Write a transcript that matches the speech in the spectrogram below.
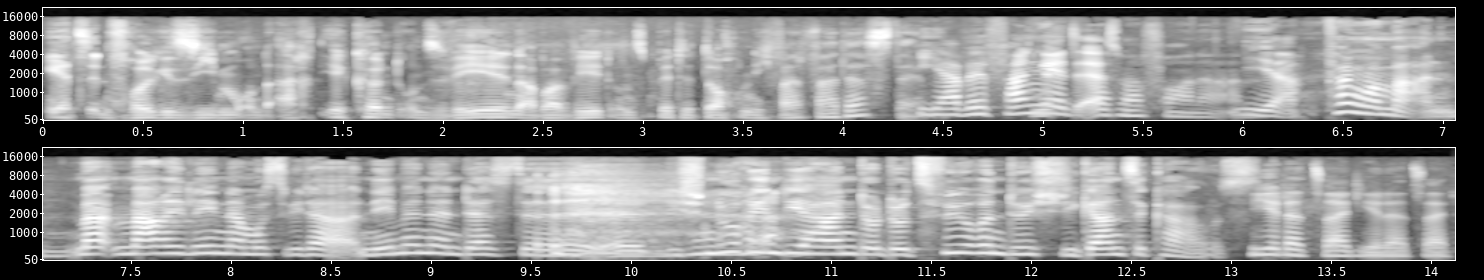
Jetzt in Folge 7 und 8. Ihr könnt uns wählen, aber wählt uns bitte doch nicht. Was war das denn? Ja, wir fangen jetzt erstmal vorne an. Ja, fangen wir mal an. Ma Marilena muss wieder nehmen, in das, äh, die Schnur in die Hand und uns führen durch die ganze Chaos. Jederzeit, jederzeit.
